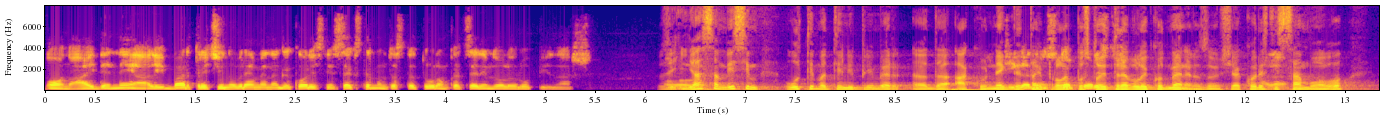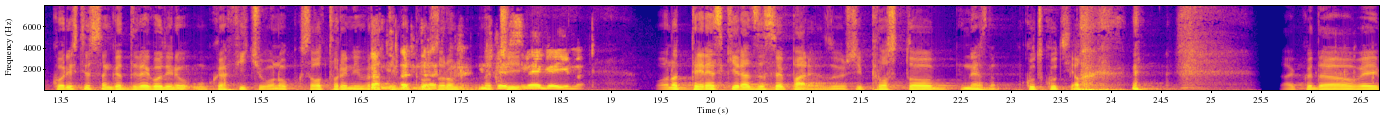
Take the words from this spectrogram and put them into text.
ono, ajde ne, ali bar trećinu vremena ga koristim s eksternom tastaturom kad sedim dole u rupi, znaš. Pazi, Ja sam, mislim, ultimativni primer da ako negde taj problem postoji, trebalo i kod mene, razumiješ? Ja koristim Da. samo ovo, koristio sam ga dve godine u kafiću, ono, sa otvorenim vratima i prozorom, Znači, znači, svega ima. ono, terenski rad za sve pare, razumiješ? I prosto, ne znam, kuc kuc, jel? Tako da, ovaj,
